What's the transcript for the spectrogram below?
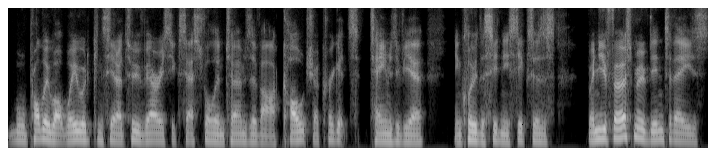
well, probably what we would consider two very successful in terms of our culture cricket teams. If you include the Sydney Sixers, when you first moved into these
